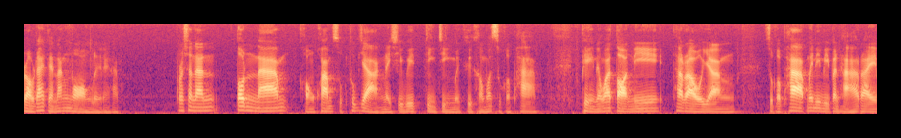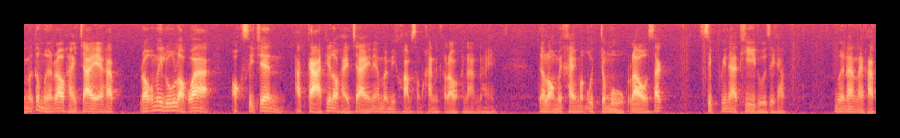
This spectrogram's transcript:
เราได้แต่นั่งมองเลยนะครับ เพราะฉะนั้นต้นน้ำของความสุขทุกอย่างในชีวิตจริง ๆ มันคือคำว่าสุขภาพ เพียงแต่ว่าตอนนี้ถ้าเรายัง สุขภาพไม่ได้มีปัญหาอะไร มันก็เหมือนเราหายใจครับ เราก็ไม่รู้หรอกว่าออกซิเจน อากาศที่เราหายใจเนี่ยมันมีความสำคัญกับเราขนาดไหน แต่ลองไปใครมาอุดจมูกเราสัก 10 วินาทีดูสิครับ เมื่อนั้นนะครับ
